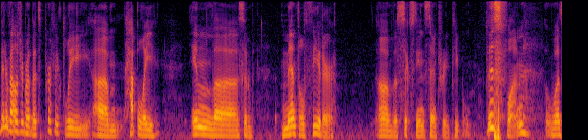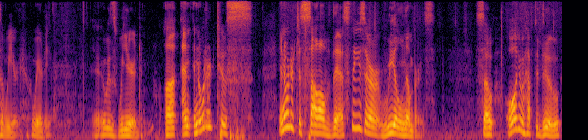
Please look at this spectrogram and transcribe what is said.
bit of algebra that's perfectly um, happily in the sort of mental theater of the 16th century people. This one was a weird, weirdie. It was weird. Uh, and in order, to, in order to solve this, these are real numbers. So all you have to do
